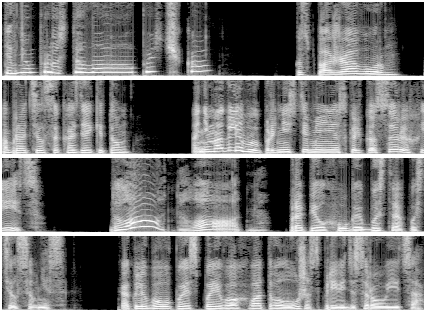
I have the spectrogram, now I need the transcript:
Ты в нем просто лапочка». «Госпожа Вурм, — обратился к хозяйке Том. «А не могли бы вы принести мне несколько сырых яиц?» «Да ладно, ладно», — пропел Хуга и быстро опустился вниз. Как любого ПСП его охватывал ужас при виде сырого яйца.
